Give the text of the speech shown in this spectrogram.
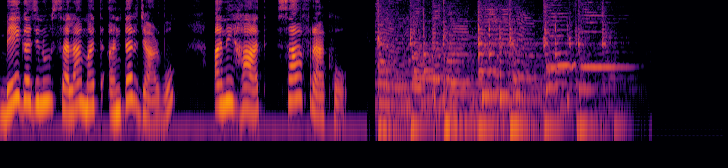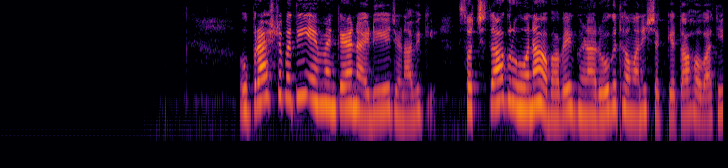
બે ગજનું સલામત અંતર જાળવો અને હાથ સાફ રાખો. ઉપરાષ્ટ્રપતિ એમ વેંકૈયા નાયડુએ જણાવ્યું કે સ્વચ્છતા ગૃહોના અભાવે ઘણા રોગ થવાની શક્યતા હોવાથી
